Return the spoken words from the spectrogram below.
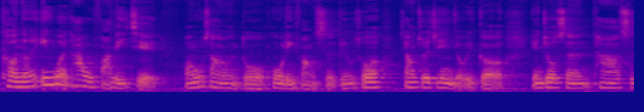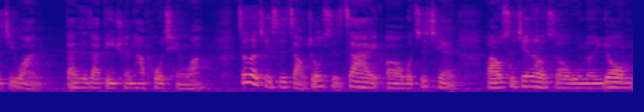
可能因为他无法理解。网络上有很多获利方式，比如说像最近有一个研究生，他十几万，但是在 B 圈他破千万。这个其实早就是在呃，我之前环游世界那个时候，我们用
